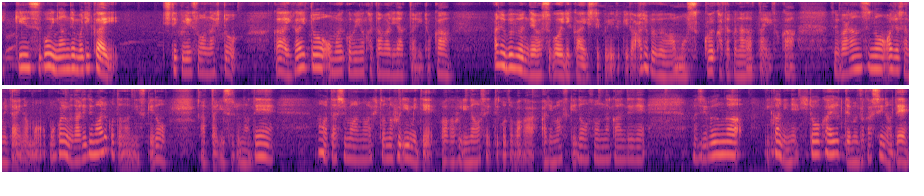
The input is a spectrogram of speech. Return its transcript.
一見すごい何でも理解してくれそうな人が意外と思い込みの塊だったりとかある部分ではすごい理解してくれるけど、ある部分はもうすっごい硬くなだったりとか、そういうバランスの悪さみたいのも、もうこれも誰でもあることなんですけど、あったりするので、まあ、私もあの人の振り見て我が振り直せって言葉がありますけど、そんな感じで、まあ、自分がいかにね、人を変えるって難しいので、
